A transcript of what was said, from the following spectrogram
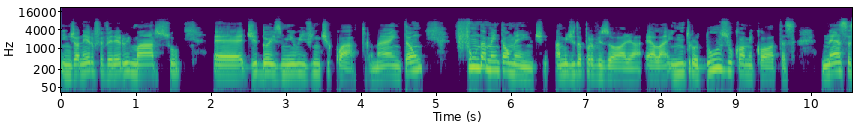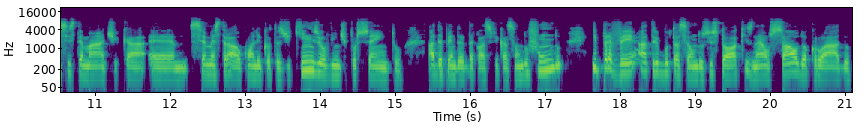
em janeiro, fevereiro e março é, de 2024. Né? Então, fundamentalmente, a medida provisória ela introduz o come cotas nessa sistemática é, semestral com alíquotas de 15 ou 20%, a depender da classificação do fundo, e prevê a tributação dos estoques, né, o saldo acruado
